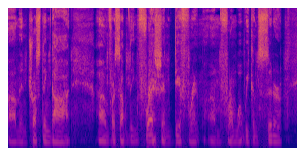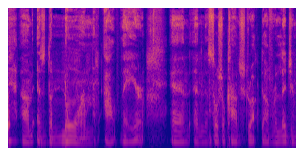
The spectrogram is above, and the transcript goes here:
um, and trusting God um, for something fresh and different um, from what we consider um, as the norm out there and, and the social construct of religion.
